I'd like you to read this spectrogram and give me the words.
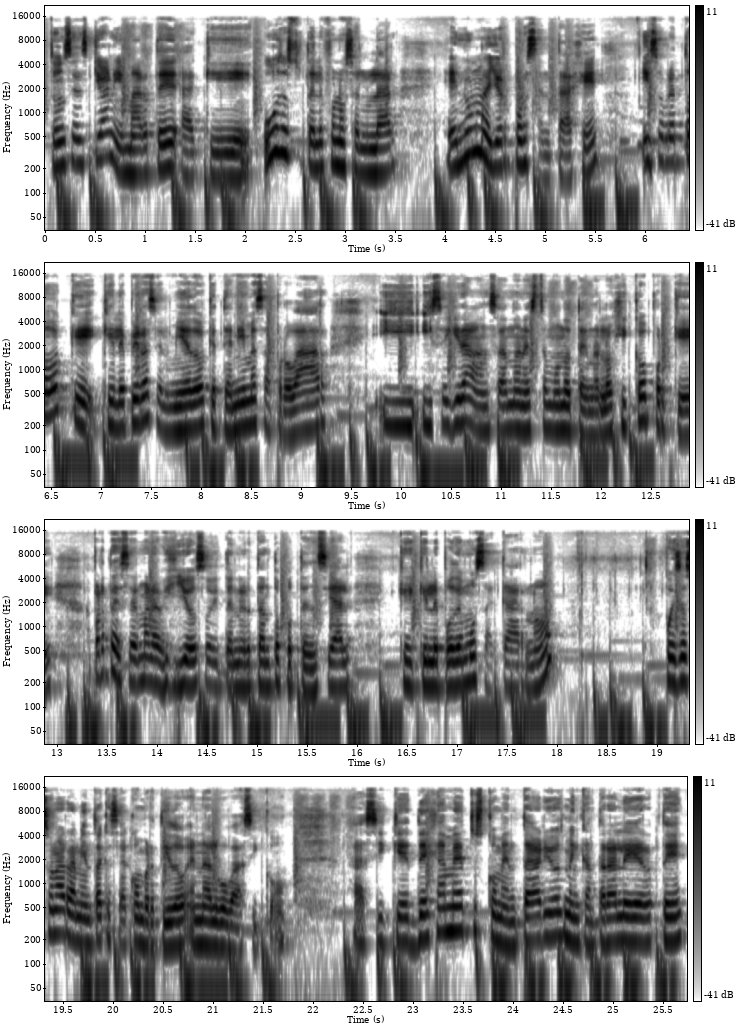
Entonces quiero animarte a que uses tu teléfono celular en un mayor porcentaje y sobre todo que, le pierdas el miedo, que te animes a probar y, seguir avanzando en este mundo tecnológico porque aparte de ser maravilloso y tener tanto potencial que, que le podemos sacar, ¿no? Pues es una herramienta que se ha convertido en algo básico. Así que déjame tus comentarios, me encantará leerte.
